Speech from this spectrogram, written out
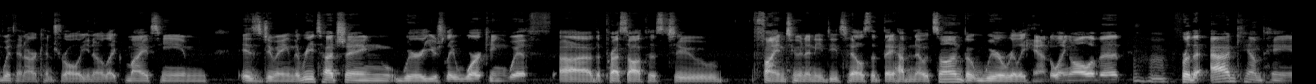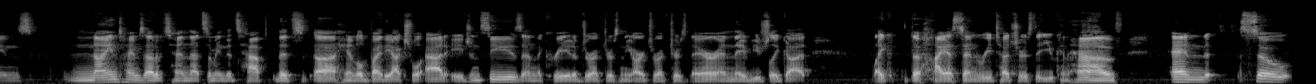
within our control you know like my team is doing the retouching. We're usually working with uh, the press office to fine tune any details that they have notes on but we're really handling all of it. For the ad campaigns nine times out of ten that's something that's hap- that's uh, handled by the actual ad agencies and the creative directors and the art directors there and they've usually got like the highest end retouchers that you can have. And so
